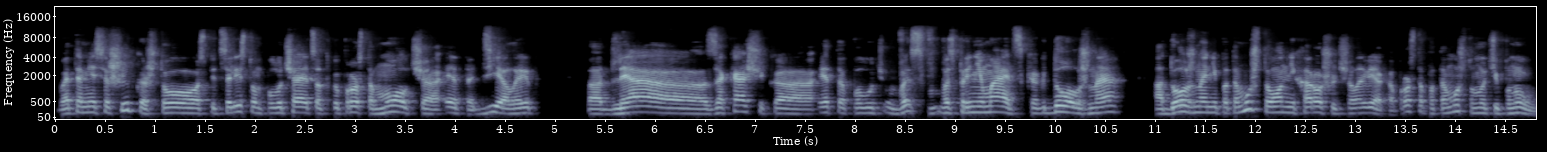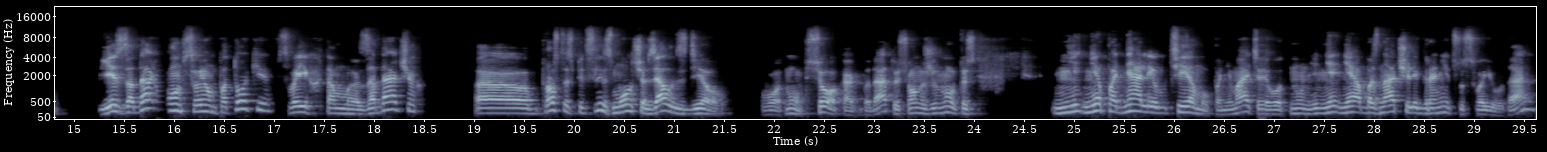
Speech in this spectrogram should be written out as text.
В этом есть ошибка, что специалист, он, получается, такой просто молча это делает. А для заказчика это получ... воспринимается как должное, а должное не потому, что он не хороший человек, а просто потому, что, ну, типа, ну, есть задача, он в своем потоке, в своих там э, задачах, э, просто специалист молча взял и сделал. Вот, ну, все как бы, да, то есть он уже, ну, то есть не, не подняли тему, понимаете, вот, ну, не, не обозначили границу свою, да,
